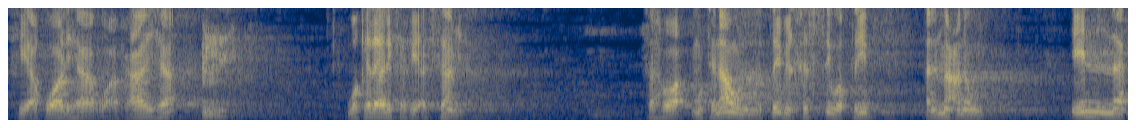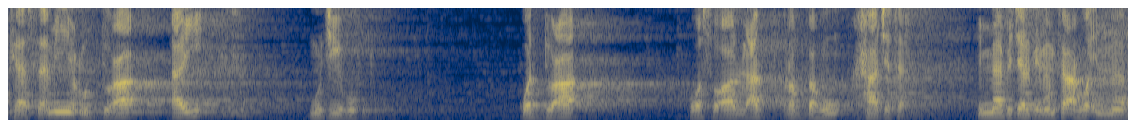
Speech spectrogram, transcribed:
في أقوالها وأفعالها وكذلك في أجسامها. فهو متناول للطيب الحسي والطيب المعنوي. إنك سميع الدعاء أي مجيبه. والدعاء هو سؤال العبد ربه حاجته إما بجلب منفعة وإما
